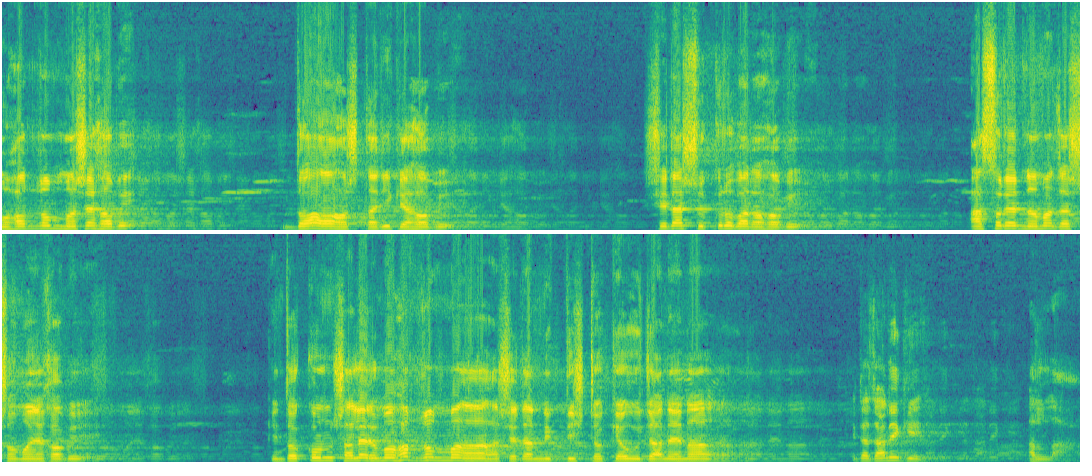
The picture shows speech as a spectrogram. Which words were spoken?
মহরম মাসে হবে, দশ তারিখে হবে, সেটা শুক্রবার হবে, আসরের নামাজের সময় হবে। কিন্তু কোন সালের মহরম মাস সেটা নির্দিষ্ট কেউ জানে না। এটা জানে কি? আল্লাহ।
